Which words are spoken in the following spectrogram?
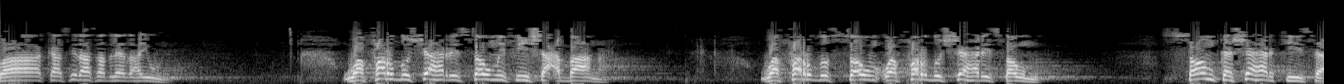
waa ka sidaasaad leedahay wy wa fardu shahri sawmi fii shacbaana wa fardu shahri sawmi sawmka shaharkiisa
